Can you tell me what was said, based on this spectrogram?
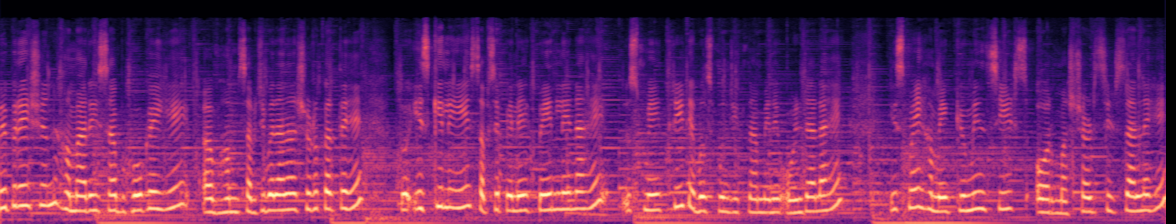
प्रिपरेशन हमारी सब हो गई है। अब हम सब्ज़ी बनाना शुरू करते हैं। तो इसके लिए सबसे पहले एक पैन लेना है। उसमें थ्री टेबलस्पून जितना मैंने ऑयल डाला है। इसमें हमें क्यूमिन सीड्स और मस्टर्ड सीड्स डालने हैं।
